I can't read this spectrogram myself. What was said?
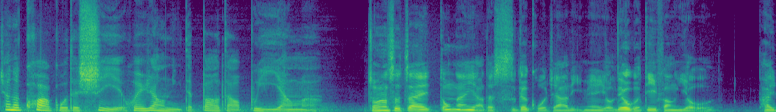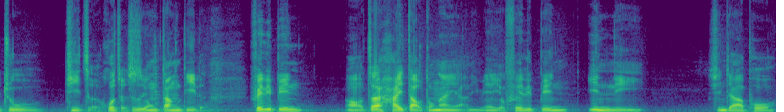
这样的跨国的视野会让你的报道不一样吗？中央社在东南亚的十个国家里面有六个地方有派驻记者，或者是用当地的。菲律宾哦，在海岛东南亚里面有菲律宾、印尼、新加坡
